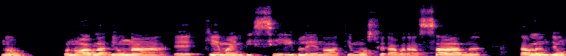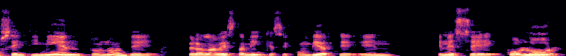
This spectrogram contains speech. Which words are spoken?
¿no? Cuando habla de una eh, quema invisible, ¿no? Atmósfera abrazada, está hablando de un sentimiento, ¿no? De, pero a la vez también que se convierte en, en ese color,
